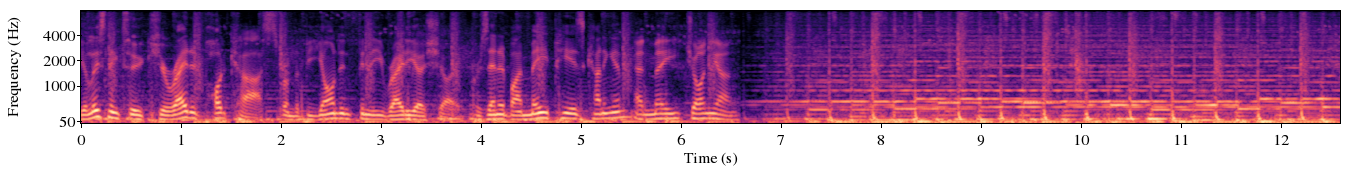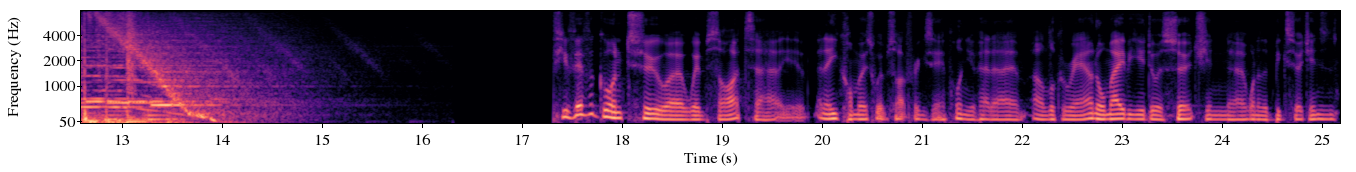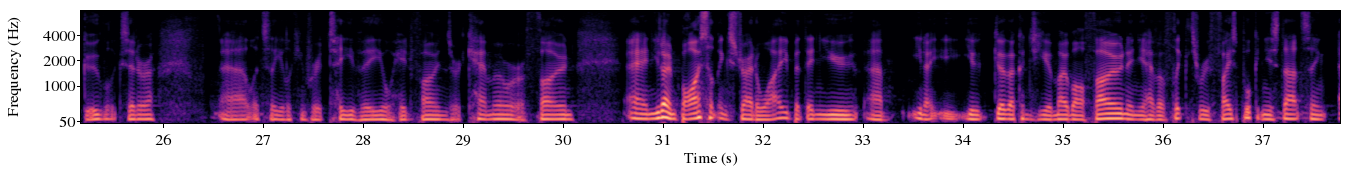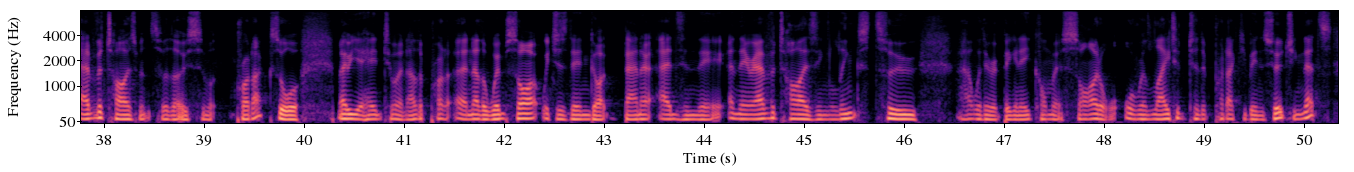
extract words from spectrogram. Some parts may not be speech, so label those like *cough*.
You're listening to curated podcasts from the Beyond Infinity radio show, presented by me, Piers Cunningham. And me, John Young. If you've ever gone to a website, uh, an e-commerce website, for example, and you've had a, a look around, or maybe you do a search in uh, one of the big search engines, Google, etc., uh, let's say you're looking for a TV or headphones or a camera or a phone, and you don't buy something straight away, but then you, uh, you know, you, you, go back into your mobile phone and you have a flick through Facebook and you start seeing advertisements for those products, or maybe you head to another product, another website which has then got banner ads in there, and they're advertising links to uh, whether it be an e-commerce site or, or related to the product you've been searching. That's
